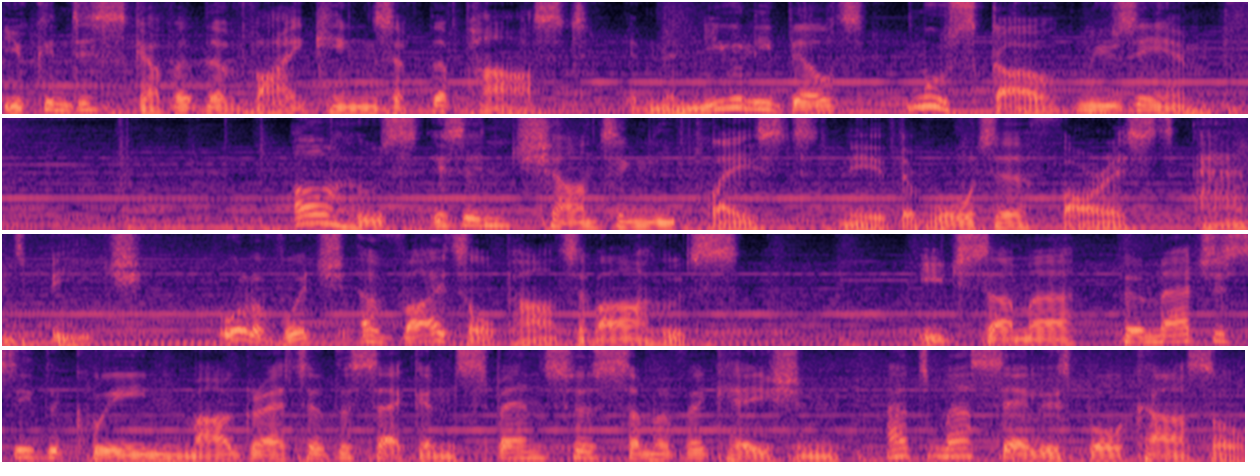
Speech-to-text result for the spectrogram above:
you can discover the Vikings of the past in the newly built Moesgaard Museum. Aarhus is enchantingly placed near the water, forest and beach, all of which are vital parts of Aarhus. Each summer, Her Majesty the Queen Margrethe II spends her summer vacation at Marselisborg Castle,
